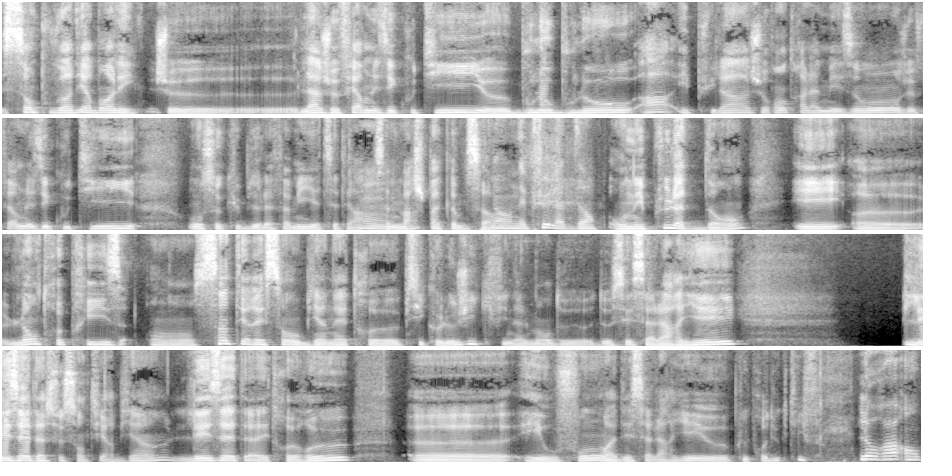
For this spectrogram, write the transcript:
sans pouvoir dire bon allez je là je ferme les écoutilles euh, boulot boulot. Ah et puis là je rentre à la maison je ferme les écoutilles on s'occupe de la famille etc ça ne mmh. marche pas comme ça. On n'est plus là dedans on n'est plus là dedans et euh, l'entreprise en s'intéressant au bien-être psychologique finalement de, de ses salariés les aide à se sentir bien, les aide à être heureux, euh, et au fond à des salariés euh, plus productifs. Laura, en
